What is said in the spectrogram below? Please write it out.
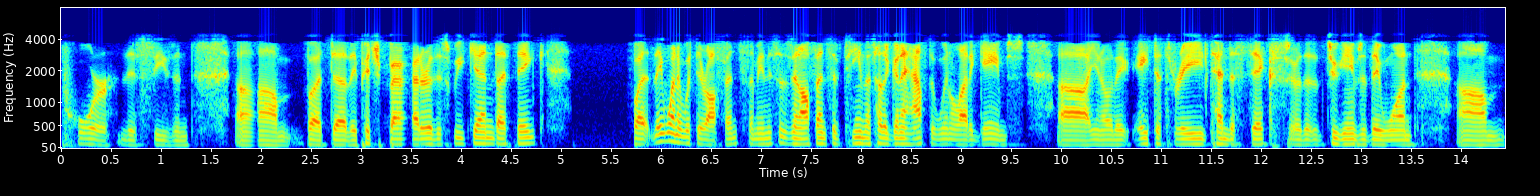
poor this season. Um, but uh, they pitched better this weekend, I think. But they won it with their offense. I mean, this is an offensive team. That's how they're going to have to win a lot of games. Uh, you know, they eight to three, ten to six, or the two games that they won um,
